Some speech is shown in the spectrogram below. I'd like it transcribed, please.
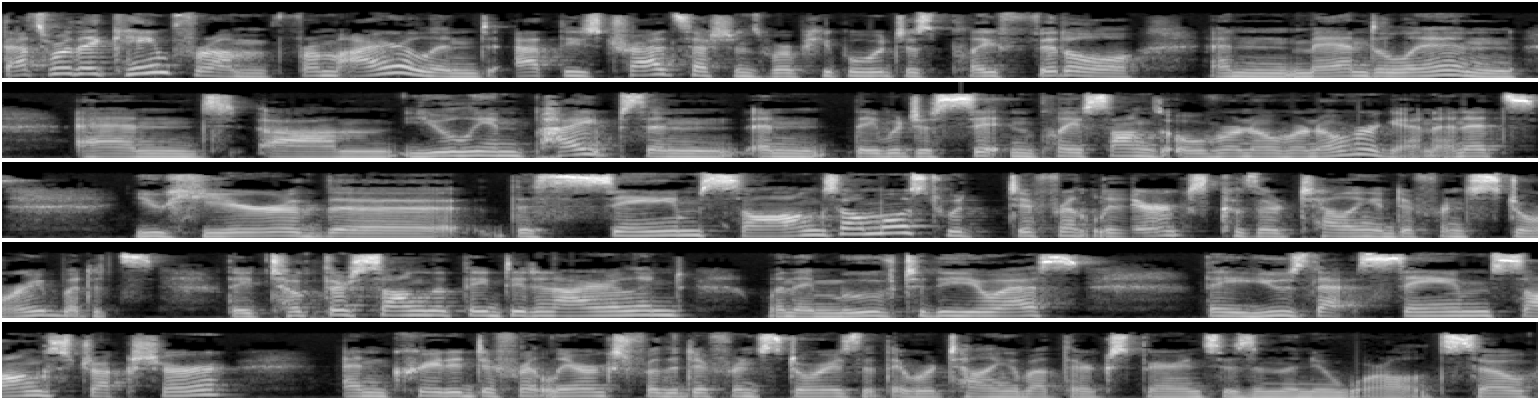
that's where they came from, from Ireland at these trad sessions where people would just play fiddle and mandolin and, um, Uilleann pipes and, and they would just sit and play songs over and over and over again. And it's, you hear the, the same songs almost with different lyrics because they're telling a different story, but it's, they took their song that they did in Ireland when they moved to the US. They used that same song structure and created different lyrics for the different stories that they were telling about their experiences in the new world. So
